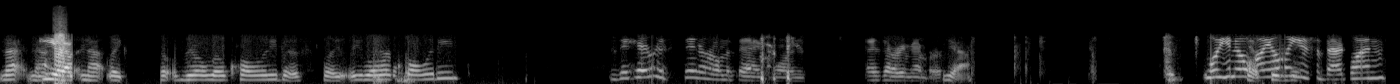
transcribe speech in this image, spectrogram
Not not Yeah. not like real low quality, but a slightly lower quality. The hair is thinner on the bag ones, as I remember. Yeah. Well, you know, Yeah, I so only the- use the bag ones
